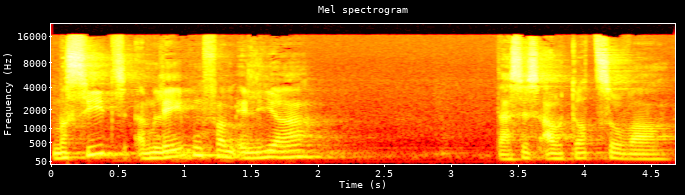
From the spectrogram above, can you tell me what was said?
man sieht am Leben von Elia, dass es auch dort so war.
